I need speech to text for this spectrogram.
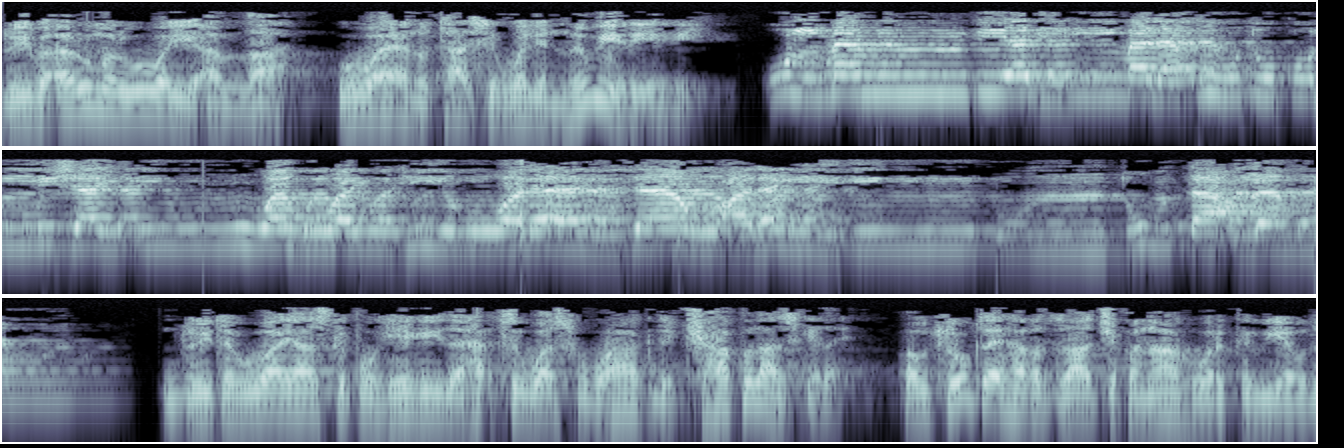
دوی به ارومرو وای الله. وای نو تاسو ولې نه ویریږئ؟ قل من بيده ملكوت كل شيء وهو يجير ولا يجار عليه إن كنتم تعلمون. دوی ته وایاست چې پوهیږئ د هر څه واک د چا په لاس کې دی او څوک ته هغه ذات چې پناه ورکوي او د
